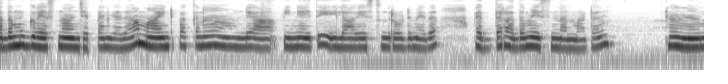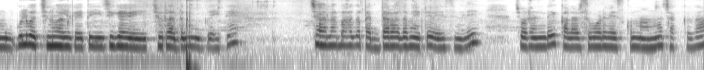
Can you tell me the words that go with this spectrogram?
రథం ముగ్గు వేస్తున్నాం అని చెప్పాను కదా మా ఇంటి పక్కన ఉండే ఆ పిన్ని అయితే ఇలా వేస్తుంది రోడ్డు మీద పెద్ద రథం వేసింది అనమాట ముగ్గులు వచ్చిన వాళ్ళకైతే ఈజీగా వేయచ్చు రథం ముగ్గు అయితే. చాలా బాగా పెద్ద రథం అయితే వేసింది. చూడండి కలర్స్ కూడా వేసుకున్నాము చక్కగా.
